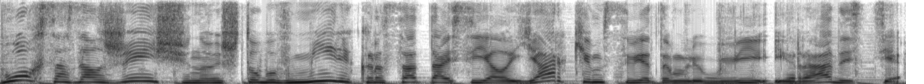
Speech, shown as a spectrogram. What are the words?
Бог создал женщину, и чтобы в мире красота сияла ярким светом любви и радости,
